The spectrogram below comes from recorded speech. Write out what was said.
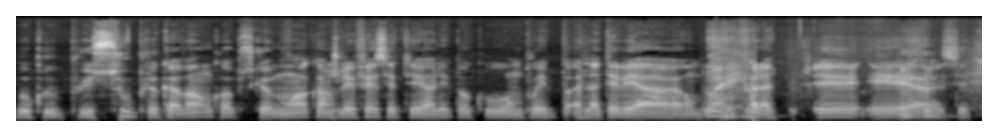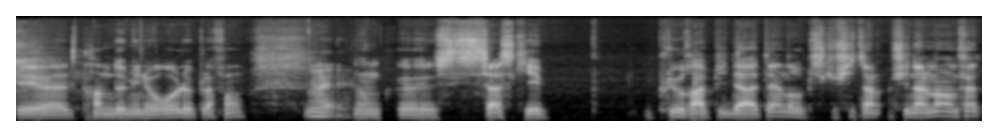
beaucoup plus souple qu'avant, quoi. Parce que moi, quand je l'ai fait, c'était à l'époque où on pouvait pas, la TVA, on pouvait pas la toucher, et euh, c'était 32 000 euros le plafond. Donc ça, ce qui est plus rapide à atteindre, puisque finalement, en fait,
